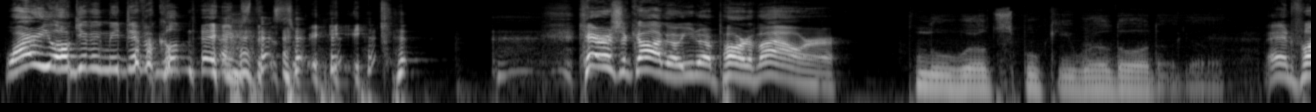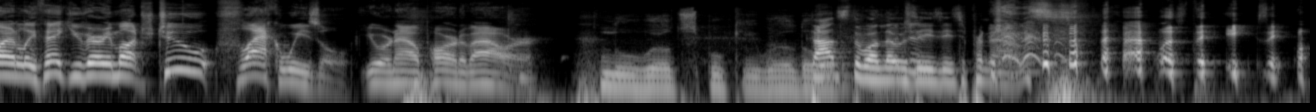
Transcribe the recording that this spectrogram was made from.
Why are you all giving me difficult names this week? Kara Chicago, you're a part of our. New World Spooky World Order. Yeah. And finally, thank you very much to Flack Weasel. You are now part of our. New World Spooky World Order. That's the one that was easy to pronounce. That was the easy one.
